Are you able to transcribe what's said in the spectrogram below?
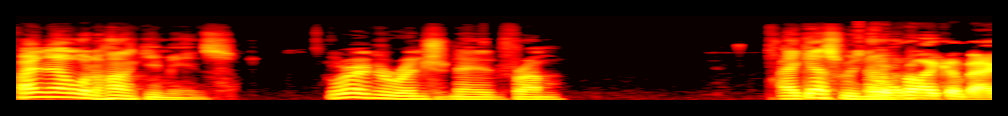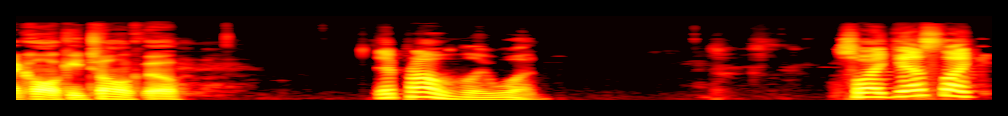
find out what honky means. Where it originated from. I guess we know. It'll probably come back honky tonk though. It probably would. So I guess like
